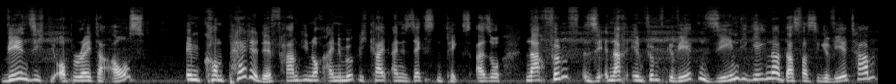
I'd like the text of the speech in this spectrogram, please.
wählen sich die Operator aus im Competitive haben die noch eine Möglichkeit eines sechsten Picks. Also nach fünf, nach ihren fünf gewählten sehen die Gegner das, was sie gewählt haben.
